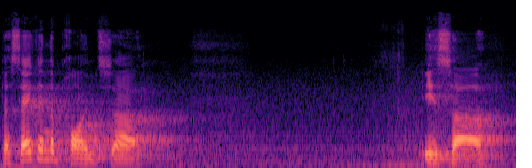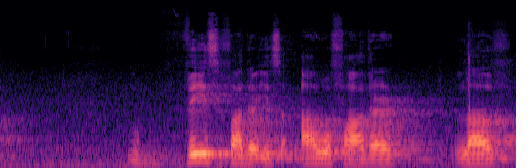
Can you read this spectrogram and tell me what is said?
The second point uh, is uh, this Father is our Father, love,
